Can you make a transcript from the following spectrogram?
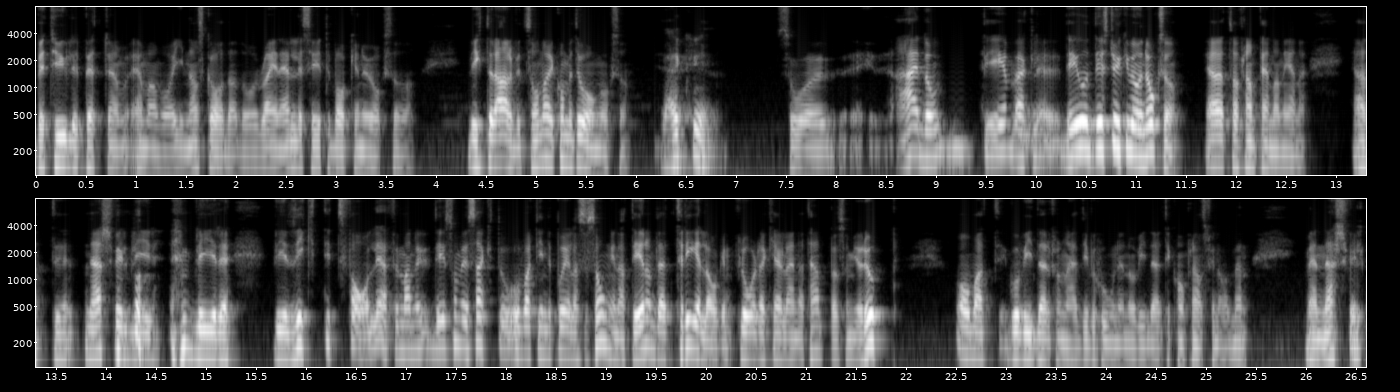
betydligt bättre än, än man var innan skadad. Och Ryan Ellis är tillbaka nu också. Viktor Arvidsson har ju kommit igång också. Verkligen. Så eh, nej, de, det är verkligen, det, det stryker vi under också. Jag tar fram pennan igen. Att eh, Nashville blir, blir, blir riktigt farliga. För man, det är som vi har sagt och varit inne på hela säsongen. Att det är de där tre lagen, Florida, Carolina, Tampa, som gör upp om att gå vidare från den här divisionen och vidare till konferensfinal. Men, men Nashville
